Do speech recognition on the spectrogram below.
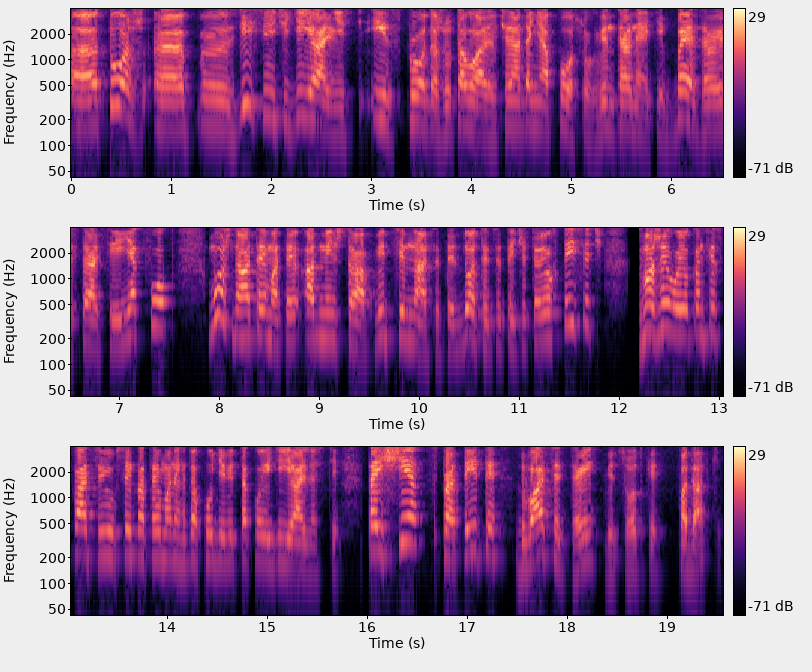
Е, Тож, е, здійснюючи діяльність із продажу товарів чи надання послуг в інтернеті без реєстрації як ФОП, можна отримати адмінштраф від 17 до 34 тисяч з можливою конфіскацією всіх отриманих доходів від такої діяльності, та ще сплатити 23% податків.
